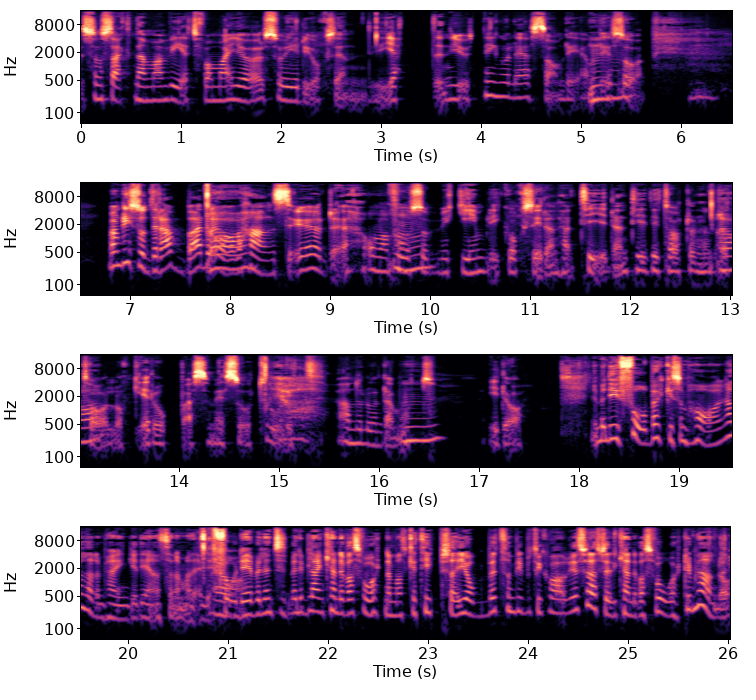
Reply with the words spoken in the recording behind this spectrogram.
som sagt när man vet vad man gör så är det ju också en jätte njutning att läsa om det. Och det är mm. så, man blir så drabbad ja. av hans öde och man får mm. så mycket inblick också i den här tiden, tidigt 1800-tal ja. och Europa som är så otroligt ja. annorlunda mot mm. idag. Nej, men det är få böcker som har alla de här ingredienserna. Man, eller få, det är väl inte, men ibland kan det vara svårt när man ska tipsa jobbet som bibliotekarie. Så, så kan det vara svårt ibland då,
